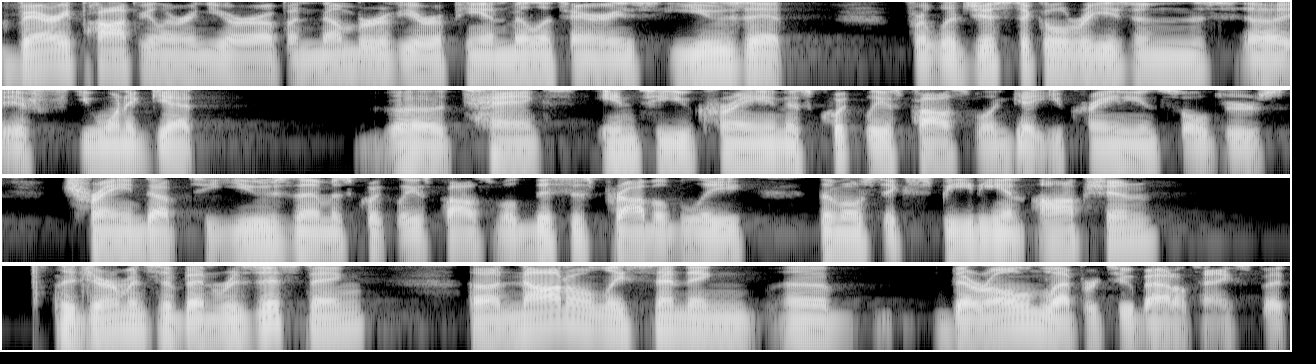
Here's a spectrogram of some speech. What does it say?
very popular in Europe. A number of European militaries use it for logistical reasons. Uh, if you want to get uh, tanks into Ukraine as quickly as possible and get Ukrainian soldiers trained up to use them as quickly as possible, this is probably the most expedient option. The Germans have been resisting, uh, not only sending uh, their own Leopard 2 battle tanks, but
